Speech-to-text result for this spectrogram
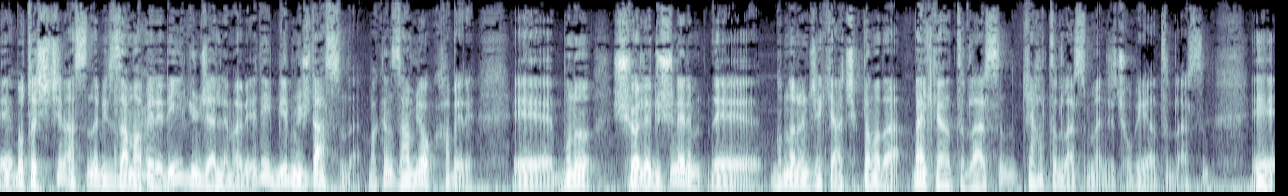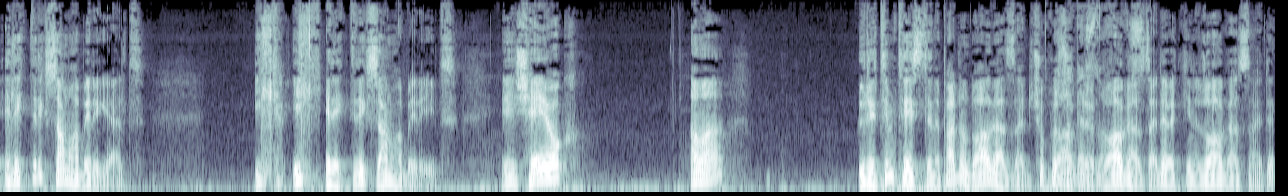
E, BOTAŞ için aslında bir zam haberi değil, güncelleme haberi değil, bir müjde aslında. Bakın zam yok haberi. E, bunu şöyle düşünelim. E, bundan önceki açıklamada belki hatırlarsın ki hatırlarsın bence çok iyi hatırlarsın. E, elektrik zam haberi geldi. İlk, ilk elektrik zam haberiydi. E, şey yok ama üretim testine pardon doğalgazdaydı çok özür doğal diliyorum doğalgazdaydı evet yine doğalgazdaydı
